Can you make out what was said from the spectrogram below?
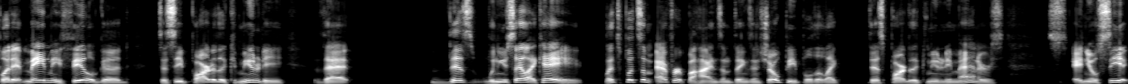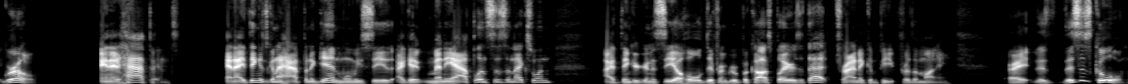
but it made me feel good to see part of the community that this when you say like, hey, let's put some effort behind some things and show people that like this part of the community matters, and you'll see it grow. And it happened. And I think it's going to happen again when we see. I get Minneapolis is the next one. I think you're going to see a whole different group of cosplayers at that trying to compete for the money. All right, this this is cool.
